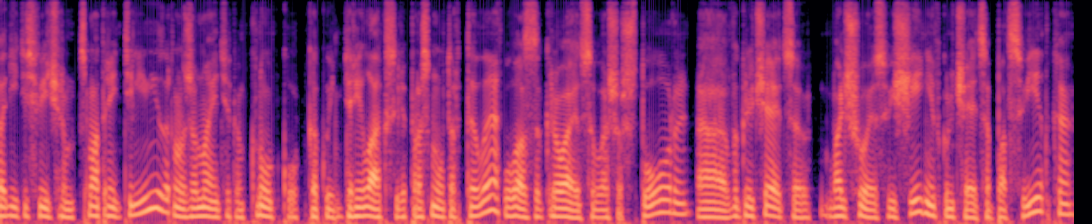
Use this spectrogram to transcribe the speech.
Садитесь вечером смотреть телевизор, нажимаете там кнопку какой-нибудь релакс или просмотр ТВ, у вас закрываются ваши шторы, а, выключается большое освещение, включается подсветка,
